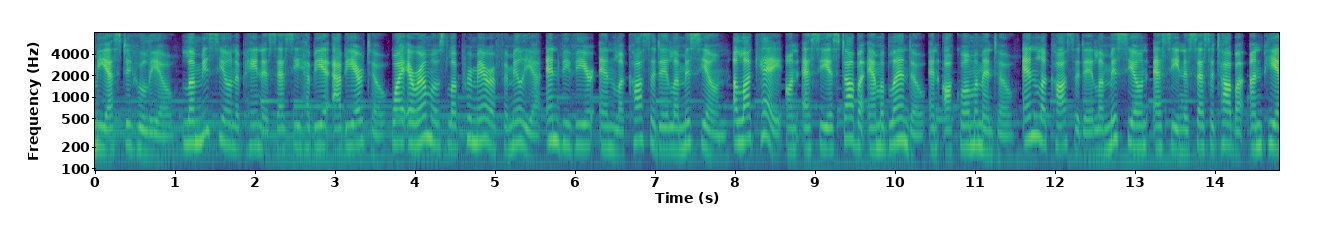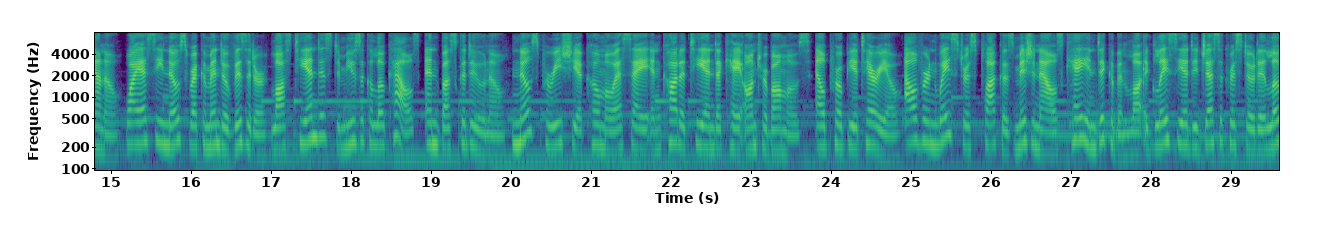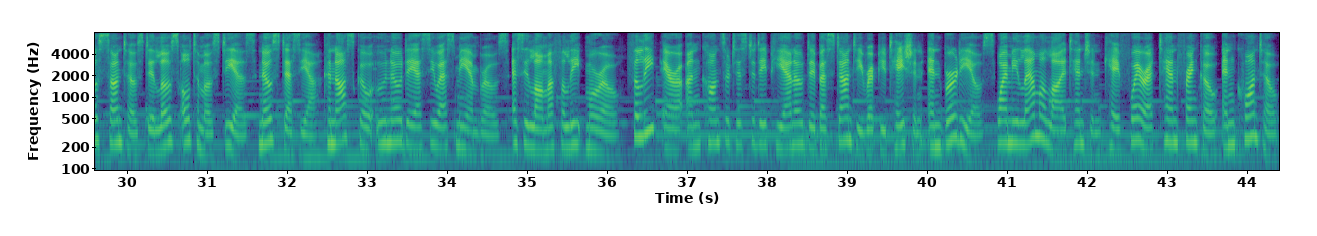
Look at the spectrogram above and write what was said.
mes de julio. La misión apenas se había abierto, y éramos la primera familia en vivir en la casa de la misión, a la que on ese estaba amablando en aquel momento. En la casa de la misión ese necesitaba un piano, y ese nos recomendó visitar las tiendas de música locales en busca de uno. Nos parecía como ese en cada tienda que entrabamos, el propietario, al ver nuestras placas misionales que indicaban la iglesia de Jesucristo de los Santos de los Últimos Días, nos decía, conozco uno de sus miembros, ese lama Felipe Moro. Felipe era un concertista de piano de bastante reputación en Burdeos, y me llama la atención que fuera tan franco en cuanto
